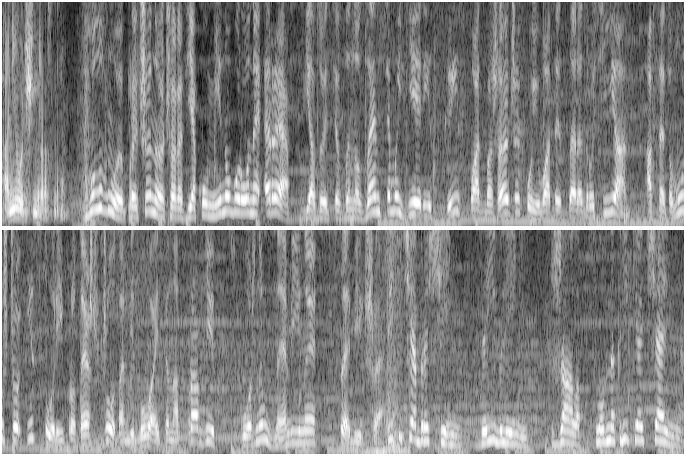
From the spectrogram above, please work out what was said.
они очень разные. Головною причиною, через яку Міноборони РФ зв'язується з іноземцями, є різкий спад бажаючих воювати серед росіян. А все тому, що історій про те, що там відбувається насправді, з кожним днем війни все більше. Тысячи обращений, заявлений, жалоб, словно крики отчаяния,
